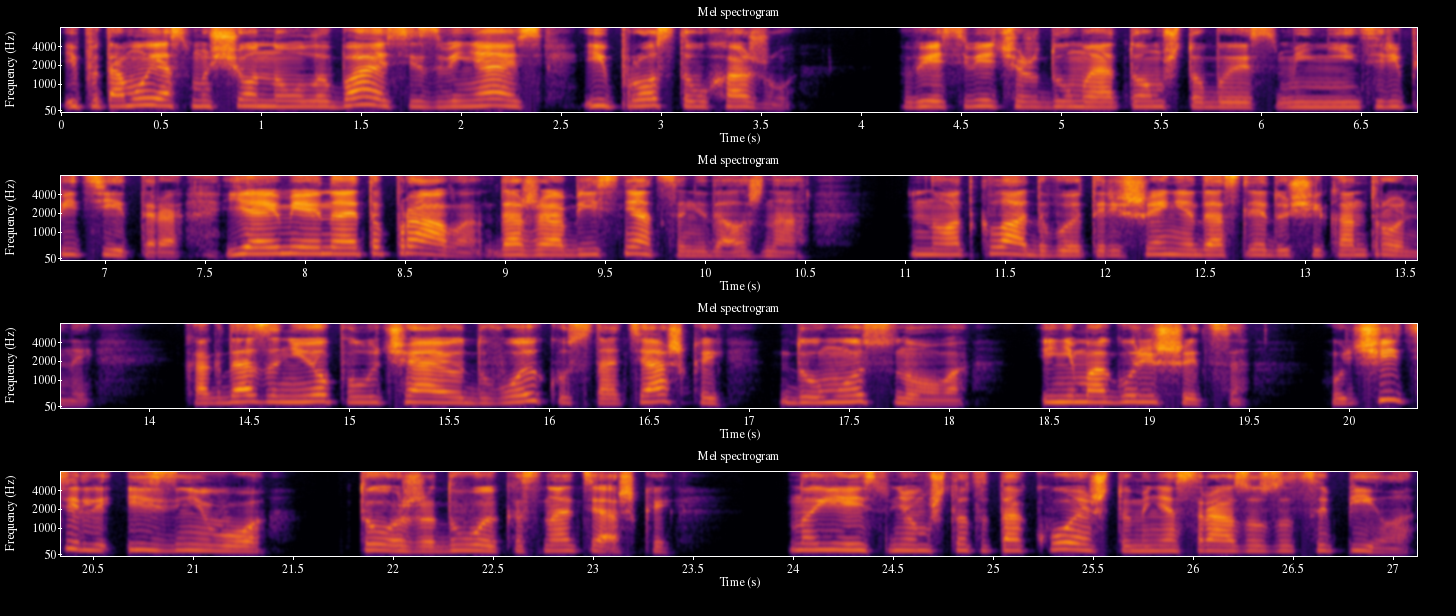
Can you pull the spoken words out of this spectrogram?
и потому я смущенно улыбаюсь, извиняюсь и просто ухожу. Весь вечер думаю о том, чтобы сменить репетитора. Я имею на это право, даже объясняться не должна. Но откладываю это решение до следующей контрольной. Когда за нее получаю двойку с натяжкой, думаю снова. И не могу решиться. Учитель из него тоже двойка с натяжкой — но есть в нем что-то такое, что меня сразу зацепило.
